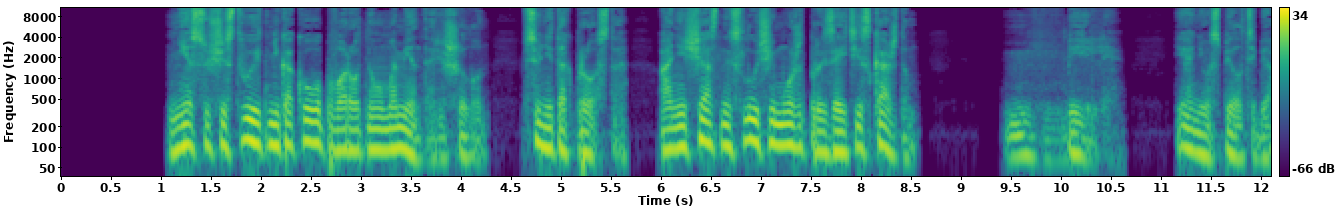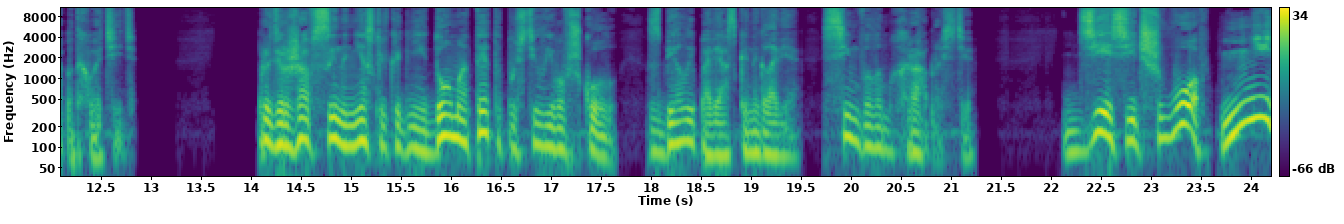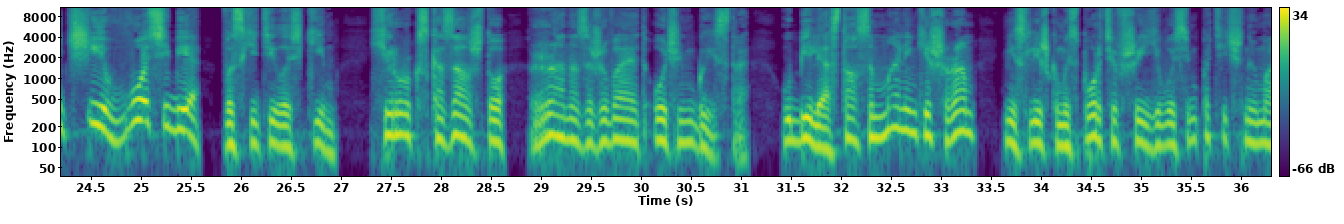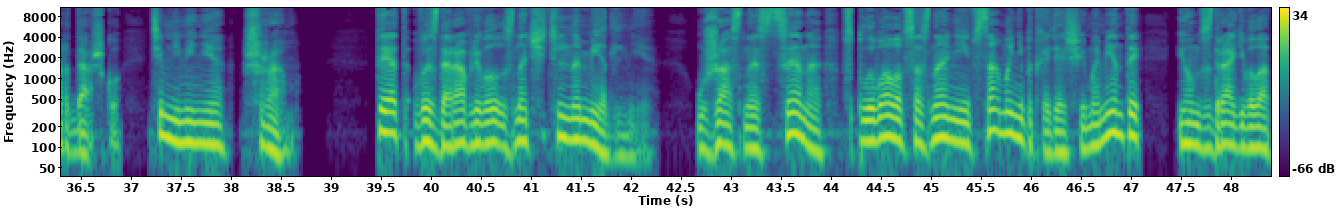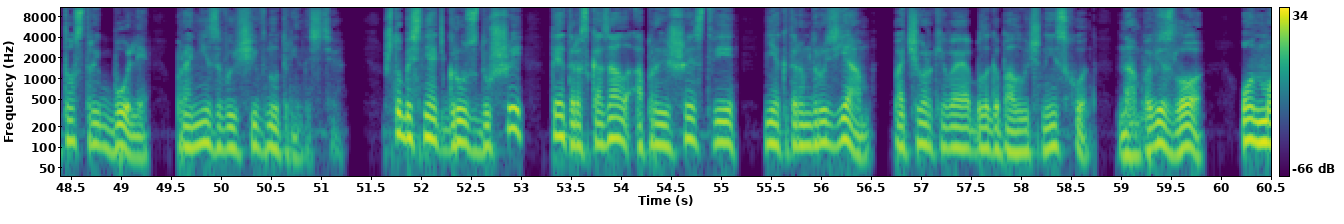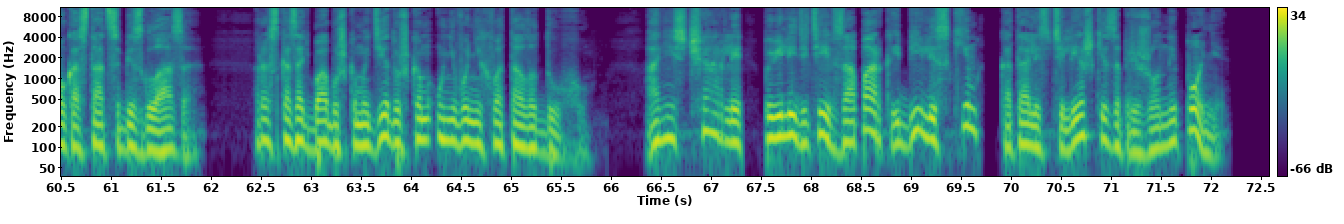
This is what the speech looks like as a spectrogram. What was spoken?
«Не существует никакого поворотного момента», — решил он. «Все не так просто, а несчастный случай может произойти с каждым». «Билли, я не успел тебя подхватить. Продержав сына несколько дней дома, Тед отпустил его в школу с белой повязкой на голове, символом храбрости. «Десять швов! Ничего себе!» — восхитилась Ким. Хирург сказал, что рана заживает очень быстро. У Билли остался маленький шрам, не слишком испортивший его симпатичную мордашку. Тем не менее, шрам. Тед выздоравливал значительно медленнее. Ужасная сцена всплывала в сознании в самые неподходящие моменты, и он вздрагивал от острой боли, пронизывающей внутренности. Чтобы снять груз души, Тед рассказал о происшествии некоторым друзьям, подчеркивая благополучный исход. «Нам повезло. Он мог остаться без глаза. Рассказать бабушкам и дедушкам у него не хватало духу. Они с Чарли повели детей в зоопарк, и Билли с Ким катались в тележке, запряженной пони.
